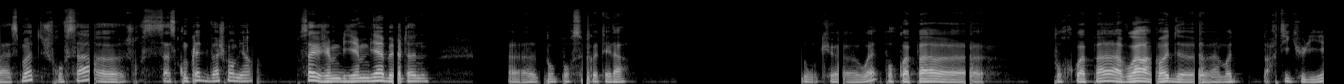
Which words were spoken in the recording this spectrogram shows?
Asmod. Je trouve ça, je trouve ça se complète vachement bien pour ça que j'aime bien, Ableton euh, pour, pour ce côté-là. Donc euh, ouais, pourquoi pas, euh, pourquoi pas avoir un mode, un mode particulier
